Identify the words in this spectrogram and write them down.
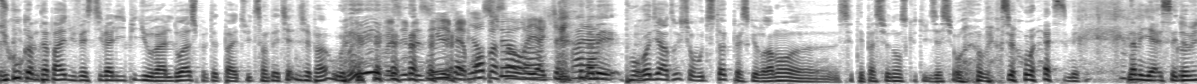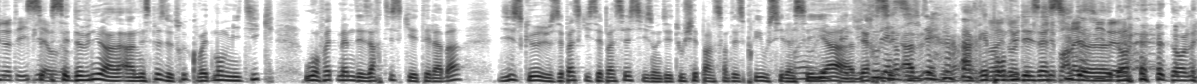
du coup, comme tu as parlé du festival hippie du Val d'Oise, je peux peut-être parler de suite Saint-Etienne, je sais pas. ou- Vas-y, vas-y. Oui, et puis bah, après, on passera sûr, à Aurillac. hein. Voilà. Non, mais pour redire un truc sur Woodstock, parce que vraiment, euh, c'était passionnant ce que tu disais sur sur mais non, mais c'est devenu, un, un espèce de truc complètement mythique où en fait même des artistes qui étaient là-bas disent que je sais pas ce qui s'est passé s'ils ont été touchés par le Saint-Esprit ou si la Ouais, oui, CIA a versé, a, a répandu des acides euh, dans, dans l'air.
